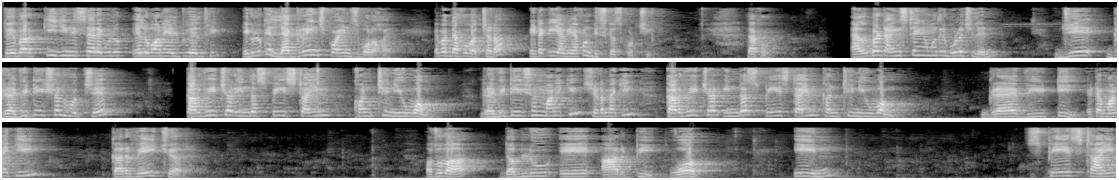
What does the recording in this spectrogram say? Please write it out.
তো এবার কি জিনিস স্যার এগুলো? L one L two L three এগুলোকে ল্যাগরেঞ্জ পয়েন্টস বলা হয়। এবার দেখো বাচ্চারা, এটাকেই আমি এখন ডিসকাস করছি। দেখো অ্যালবার্ট আইনস্টাইন আমাদের বলেছিলেন যে গ্র্যাভিটেশন হচ্ছে curvature in the space time continuum gravitation মানে কি? সেটা নাকি curvature in the space time continuum gravity এটা মানে কি? কার্ভেচার অথবা W A R P work in space time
